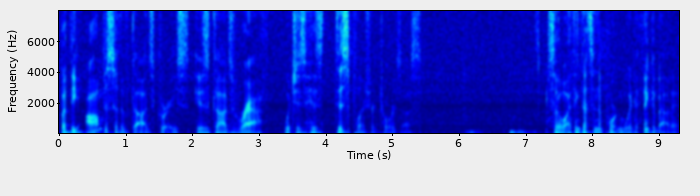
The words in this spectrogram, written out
But the opposite of God's grace is God's wrath, which is His displeasure towards us. So I think that's an important way to think about it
